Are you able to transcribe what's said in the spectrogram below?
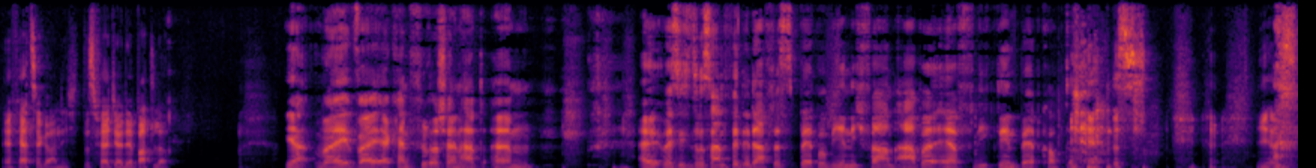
Er fährt ja gar nicht. Das fährt ja der Butler. Ja, weil, weil er keinen Führerschein hat. Ähm, äh, was ich interessant finde, er darf das Batmobil nicht fahren, aber er fliegt den Batcopter. Ja, das, yes.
